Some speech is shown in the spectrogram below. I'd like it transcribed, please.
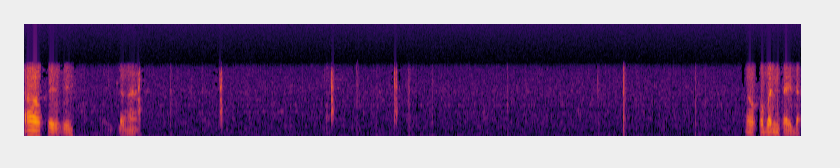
Ah, okay, okay. Wait lang ha. Oh, kabantay da.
